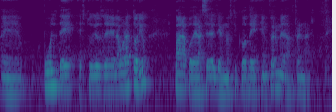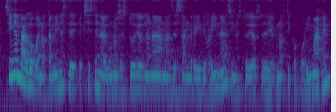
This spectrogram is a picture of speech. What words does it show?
eh, pool de estudios de laboratorio para poder hacer el diagnóstico de enfermedad renal. Sin embargo, bueno, también este, existen algunos estudios, no nada más de sangre y de orina, sino estudios de diagnóstico por imagen,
